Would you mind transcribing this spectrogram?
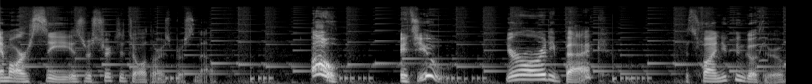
MRC is restricted to authorized personnel. Oh! It's you! You're already back? Fine, you can go through.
